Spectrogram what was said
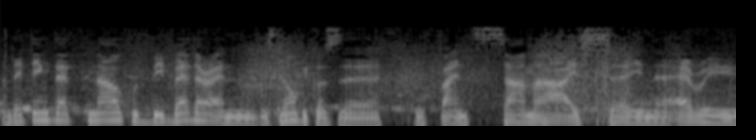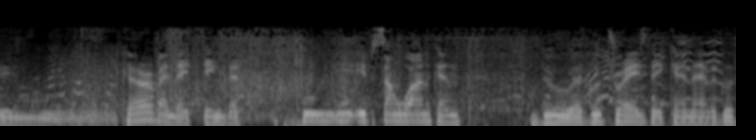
And they think that now could be better and the snow because uh, we find some ice uh, in uh, every curve and they think that who, if someone can do a good race, they can have a good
